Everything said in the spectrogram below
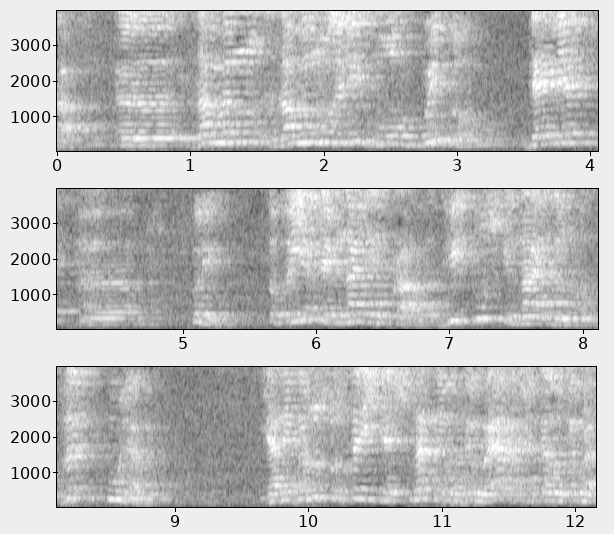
Е, за, минулий рік було вбито 9 е, корів. Тобто є кримінальні справи. Дві тушки знайдено з кулями. Я не кажу, що це є члени ОТМР чи це ОТМР.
